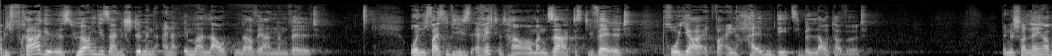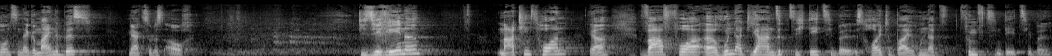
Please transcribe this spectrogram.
Aber die Frage ist, hören wir seine Stimme in einer immer lautender werdenden Welt? Und ich weiß nicht, wie die das errechnet haben, aber man sagt, dass die Welt pro Jahr etwa einen halben Dezibel lauter wird. Wenn du schon länger bei uns in der Gemeinde bist, merkst du das auch. Die Sirene, Martinshorn, ja, war vor äh, 100 Jahren 70 Dezibel, ist heute bei 115 Dezibel.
